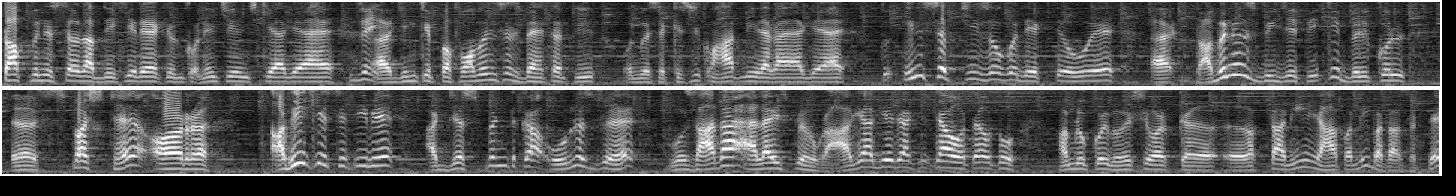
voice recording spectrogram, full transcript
टॉप मिनिस्टर्स आप देख ही रहे हैं कि उनको नहीं चेंज किया गया है। जिनकी परफॉर्मेंसेस बेहतर थी उनमें से किसी को हाथ नहीं लगाया गया है। तो इन सब चीज़ों को देखते हुए डोमिनेंस बीजेपी की बिल्कुल स्पष्ट है और अभी की स्थिति में एडजस्टमेंट का ओनस जो है वो ज़्यादा एलाइज पे होगा। आगे आगे जाके क्या होता है तो हम लोग कोई भविष्य वक्ता नहीं है, यहाँ पर नहीं बता सकते,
